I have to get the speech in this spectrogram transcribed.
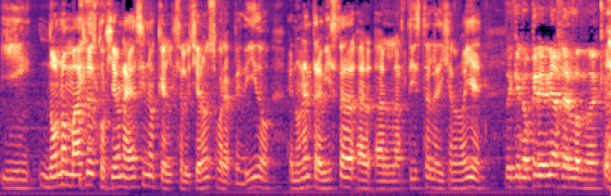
Y no nomás lo escogieron a él, sino que se lo hicieron sobre pedido. En una entrevista al, al artista le dijeron, oye, De que no querían ni hacerlo, no, de que no.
